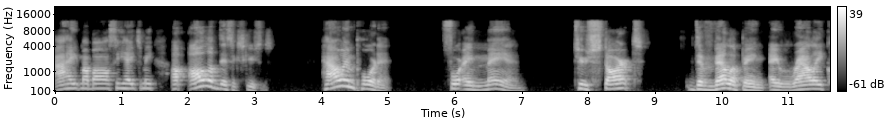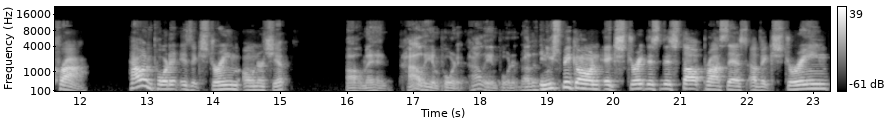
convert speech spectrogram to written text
I hate my boss. He hates me. Uh, all of this excuses. How important for a man to start developing a rally cry. How important is extreme ownership? Oh man, highly important, highly important, brother. Can you speak on extreme this this thought process of extreme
